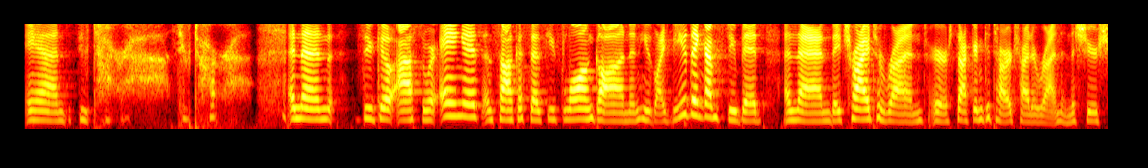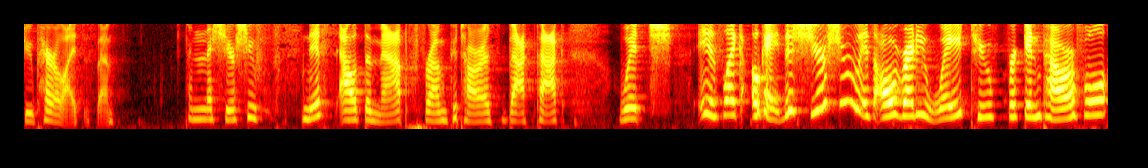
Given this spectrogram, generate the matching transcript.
And Zutara, Zutara, and then Zuko asks where Aang is, and Sokka says he's long gone, and he's like, "Do you think I'm stupid?" And then they try to run, or Sokka and Katara try to run, and the Shirshu paralyzes them. And the Shirshu sniffs out the map from Katara's backpack, which is like, okay, the Shirshu is already way too freaking powerful.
